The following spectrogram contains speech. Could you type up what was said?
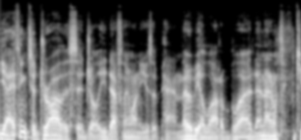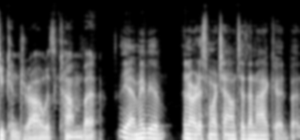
Yeah, I think to draw the sigil, you definitely want to use a pen. That would be a lot of blood, and I don't think you can draw with cum. But Yeah, maybe a, an artist more talented than I could. But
